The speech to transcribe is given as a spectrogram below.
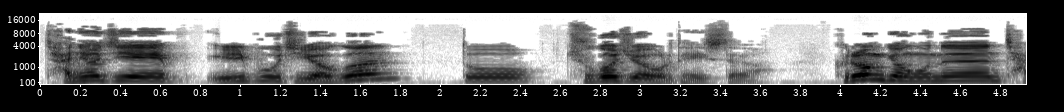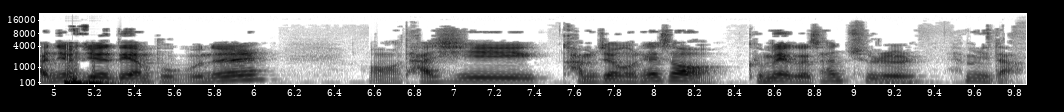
잔여지의 일부 지역은 또 주거 지역으로 돼 있어요. 그런 경우는 잔여지에 대한 부분을 어, 다시 감정을 해서 금액을 산출을 합니다.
